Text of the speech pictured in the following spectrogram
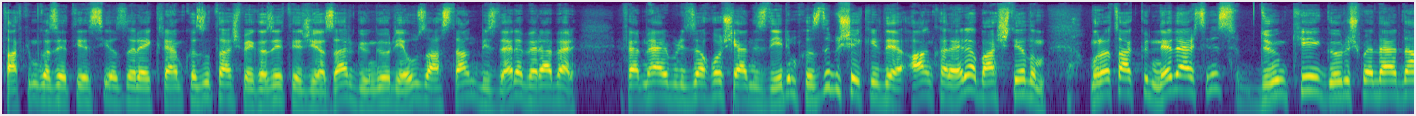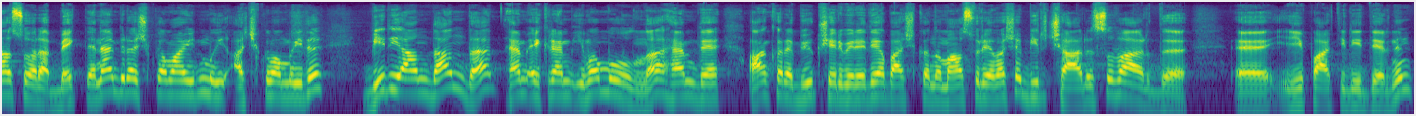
Takvim Gazetesi yazarı Ekrem Kızıltaş ve gazeteci yazar Güngör Yavuz Aslan bizlerle beraber. Efendim her birinize hoş geldiniz diyelim. Hızlı bir şekilde Ankara başlayalım. Murat Akgün ne dersiniz? Dünkü görüşmelerden sonra beklenen bir açıklama? Açıklama mıydı? Bir yandan da hem Ekrem İmamoğlu'na hem de Ankara Büyükşehir Belediye Başkanı Mansur Yavaş'a bir çağrısı vardı e, İyi Parti liderinin.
